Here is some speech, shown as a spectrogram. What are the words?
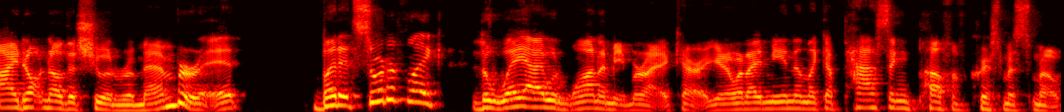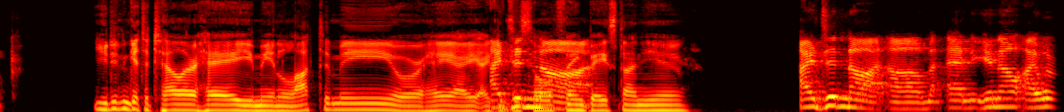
I don't know that she would remember it, but it's sort of like the way I would want to meet Mariah Carey. You know what I mean? And like a passing puff of Christmas smoke. You didn't get to tell her, hey, you mean a lot to me, or hey, I, I did this did whole thing based on you. I did not. Um, and you know, I would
